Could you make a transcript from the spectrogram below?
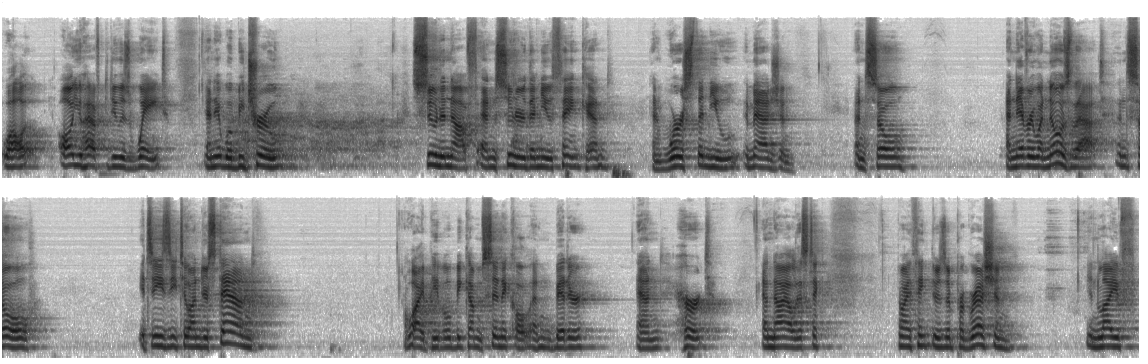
well, all you have to do is wait, and it will be true soon enough, and sooner than you think, and, and worse than you imagine. And so, and everyone knows that. And so, it's easy to understand why people become cynical and bitter and hurt and nihilistic. No, I think there's a progression in life.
